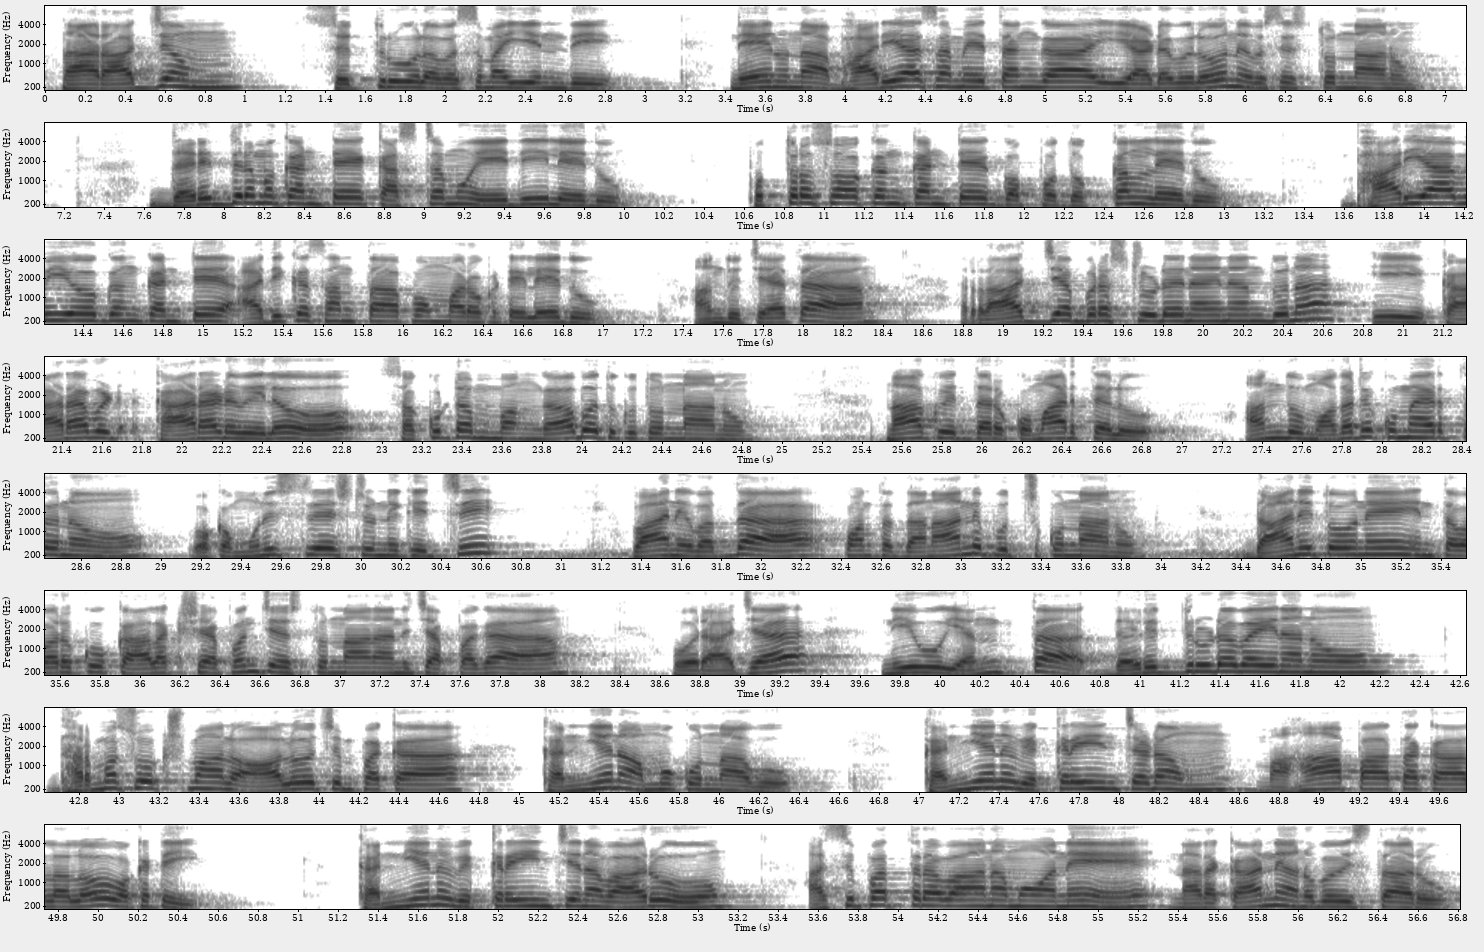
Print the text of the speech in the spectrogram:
నా రాజ్యం శత్రువుల వశమయ్యింది. నేను నా భార్యా సమేతంగా ఈ అడవిలో నివసిస్తున్నాను. దరిద్రము కంటే కష్టము ఏదీ లేదు. పుత్రశోకం కంటే గొప్ప దుఃఖం లేదు. భార్యావియోగం కంటే అధిక సంతాపం మరొకటి లేదు. అందుచేత రాజ్యభ్రష్టుడనైనందున ఈ కారవి కారడవిలో సకుటుంబంగా బతుకుతున్నాను. నాకు ఇద్దరు కుమార్తెలు. అందు మొదటి కుమార్తెను ఒక మునిశ్రేష్ఠునికిచ్చి వాని వద్ద కొంత ధనాన్ని పుచ్చుకున్నాను. దానితోనే ఇంతవరకు కాలక్షేపం చేస్తున్నానని చెప్పగా ఓ రాజా నీవు ఎంత దరిద్రుడవైనను? ధర్మసూక్ష్మాలు ఆలోచింపక కన్యను అమ్ముకున్నావు. కన్యను విక్రయించడం మహాపాతకాలలో ఒకటి. కన్యను విక్రయించిన వారు అసిపత్రవానము అనే నరకాన్ని అనుభవిస్తారు.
